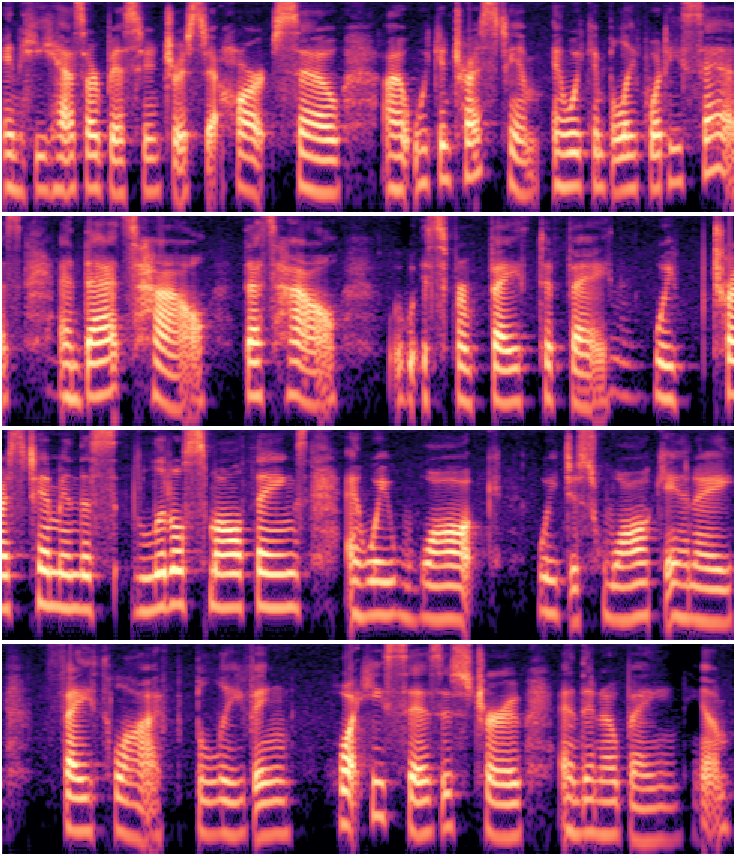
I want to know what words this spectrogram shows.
and he has our best interest at heart. So uh, we can trust him and we can believe what he says. And that's how, that's how it's from faith to faith. We trust him in this little small things and we walk, we just walk in a faith life, believing what he says is true and then obeying him.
